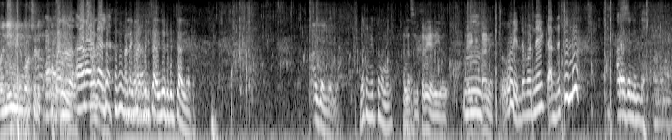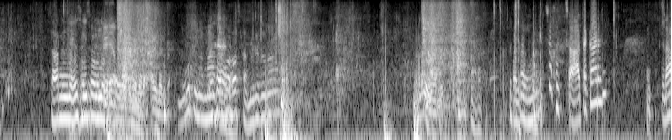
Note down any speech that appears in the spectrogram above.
വലിയ മീൻ കുറച്ചെടുക്കും ആ കുഴപ്പമില്ല പിടിച്ചാ അതിനോട്ട് പിടിച്ചാ മതിയാട്ടെ അയ്യോ അയ്യോ കൈ കിട്ടാനേ. ഓ എന്റെ പൊന്നെ കണ്ടിട്ടുണ്ട് അറജനിന്റെ സാറിന് ഇതിന് ഏത് സൈസ് ആണെന്ന് ചാട്ടക്കാരൻ. എടാ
